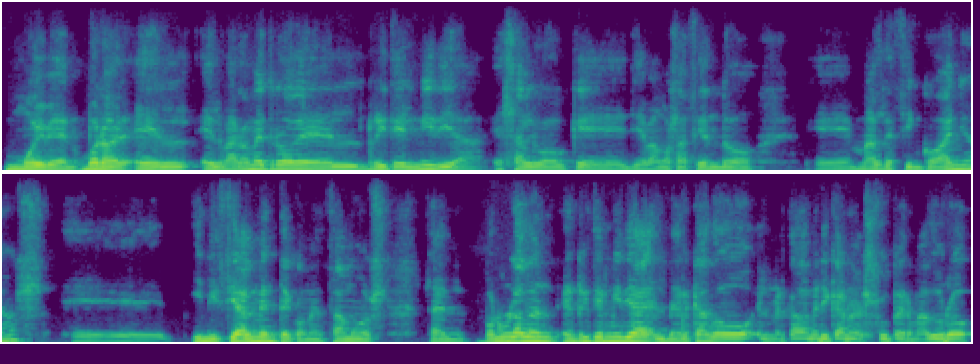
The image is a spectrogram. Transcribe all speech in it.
Muy bien. Bueno, el, barómetro del retail media es algo que llevamos haciendo eh, más de cinco años. Eh, inicialmente comenzamos, por un lado en, retail media el mercado, el mercado americano es súper maduro,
